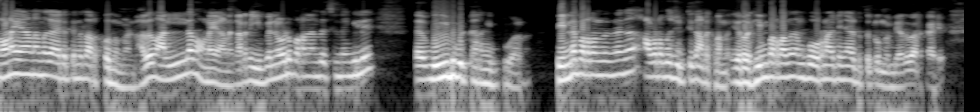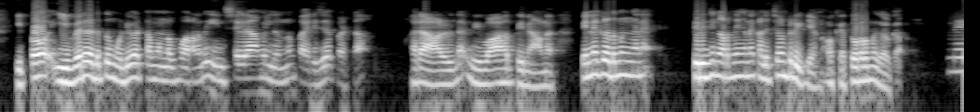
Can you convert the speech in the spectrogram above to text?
നുണയാണെന്ന കാര്യത്തിന് തർക്കമൊന്നും വേണ്ട. അത് നല്ല നുണയാണ്. കാരണം ഇവനോട് പറഞ്ഞതെന്ന് വെച്ചിട്ടുണ്ടെങ്കിൽ വീട് വിട്ടിറങ്ങി പോവാണ് പിന്നെ പറഞ്ഞിട്ടുണ്ടെങ്കിൽ അവിടെ നിന്ന് ചുറ്റി നടക്കണം. റഹീം പറഞ്ഞത് നമുക്ക് പൂർണമായിട്ട് ഞാൻ എടുത്തിട്ടൊന്നുമില്ല. അത് വേറെ കാര്യം. ഇപ്പോൾ ഇവരെടുത്ത് മുടി വെട്ടാൻ വന്നപ്പോൾ പറഞ്ഞത് ഇൻസ്റ്റാഗ്രാമിൽ നിന്നും പരിചയപ്പെട്ട ഒരാളുടെ വിവാഹത്തിനാണ്. പിന്നെ കിടന്ന് ഇങ്ങനെ തിരിഞ്ഞു കറഞ്ഞ് ഇങ്ങനെ കളിച്ചോണ്ടിരിക്കുകയാണ്. ഓക്കെ തുറന്ന് കേൾക്കാം. പിന്നെ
